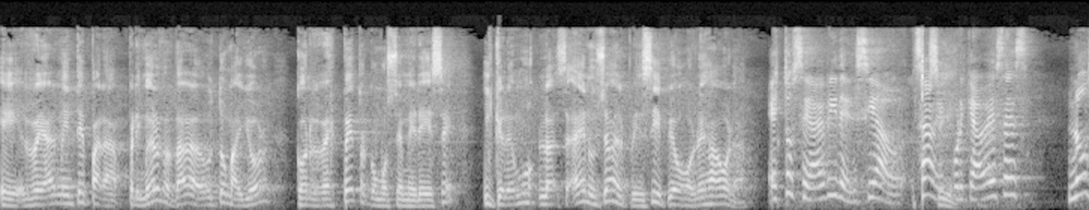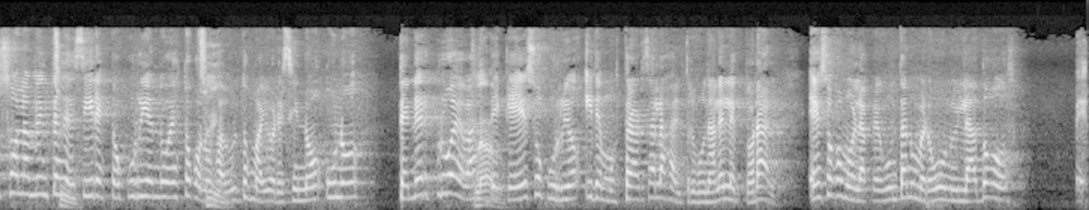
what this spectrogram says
eh, realmente para primero tratar al adulto mayor con respeto como se merece y que lo hemos se ha denunciado al principio, o no es ahora. Esto se ha evidenciado, ¿sabes? Porque a veces no solamente es decir está ocurriendo esto con los adultos mayores, sino uno tener pruebas de que eso ocurrió y demostrárselas al Tribunal Electoral. Eso como la pregunta número uno. Y la dos, eh,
